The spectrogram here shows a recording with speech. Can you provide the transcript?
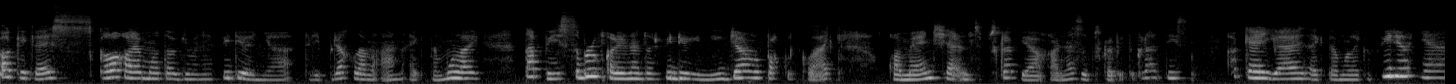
Oke okay guys, kalau kalian mau tahu gimana videonya Daripada kelamaan, ayo kita mulai. Tapi sebelum kalian nonton video ini Jangan lupa klik like, comment, share, dan subscribe ya Karena subscribe itu gratis. Oke okay guys, ayo kita mulai ke videonya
